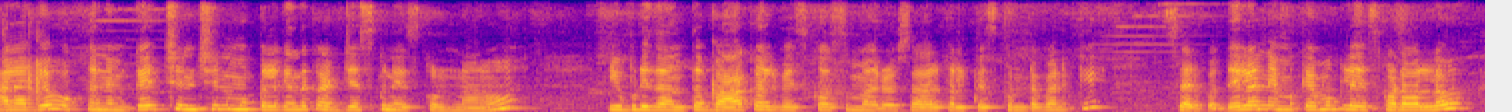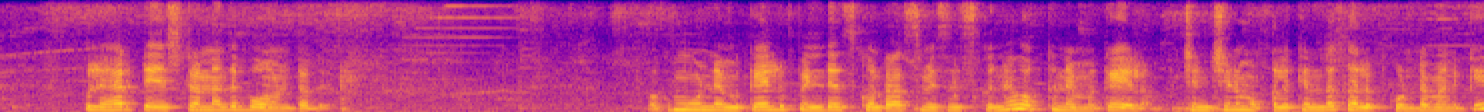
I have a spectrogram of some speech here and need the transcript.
అలాగే ఒక్క నిమ్మకాయ చిన్న చిన్న ముక్కల కింద కట్ చేసుకుని వేసుకుంటున్నాను. ఇప్పుడు ఇదంతా బాగా కలిపేసుకోసం మరోసారి కలిపేసుకుంటే మనకి సరిపోద్ది. ఇలా నిమ్మకాయ ముక్కలు వేసుకోవడం వల్ల పులిహోర టేస్ట్ అన్నది బాగుంటుంది. ఒక మూడు నిమ్మకాయలు పిండేసుకుని రసం వేసేసుకుని ఒక్క నిమ్మకాయలు చిన్న చిన్న ముక్కల కింద కలుపుకుంటే మనకి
